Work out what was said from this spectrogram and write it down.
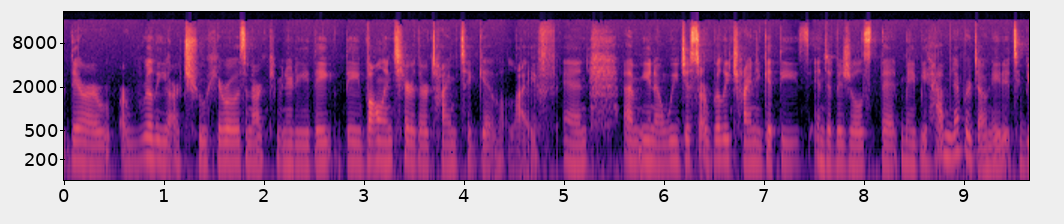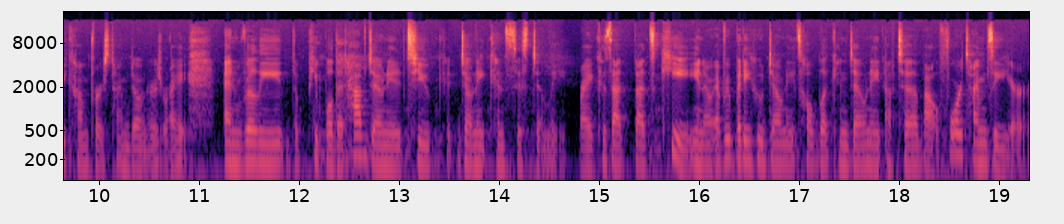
they are, are really our true heroes in our community. They they volunteer their time to give life. And um, you know we just are really trying to get these individuals that maybe have never donated to become first time donors right? And really the people that have donated to donate consistently right? Because that that's key. You know everybody who donates whole blood can donate up to about four times a year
